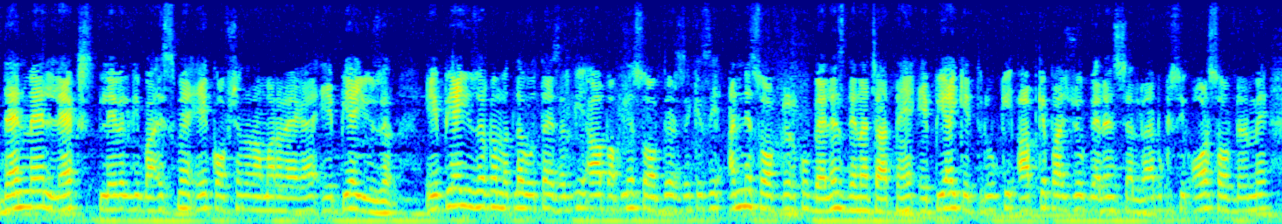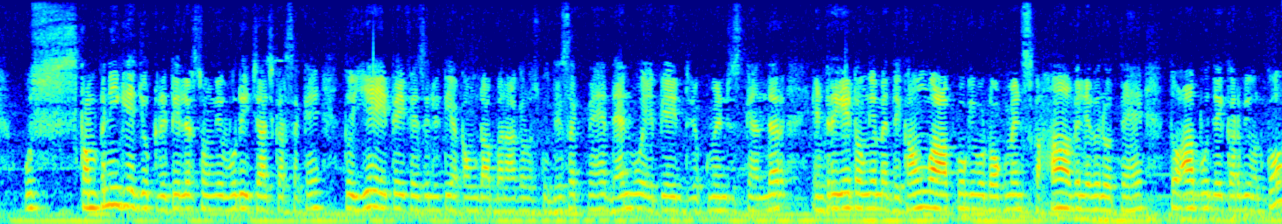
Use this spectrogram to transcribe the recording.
देन मैं नेक्स्ट लेवल की बात इसमें एक ऑप्शन और हमारा रहेगा एपीआई यूज़र एपीआई यूज़र का मतलब होता है, सर, कि आप अपने सॉफ्टवेयर से किसी अन्य सॉफ्टवेयर को बैलेंस देना चाहते हैं एपीआई के थ्रू कि आपके पास जो बैलेंस चल रहा है वो किसी और सॉफ्टवेयर में उस कंपनी के जो रिटेलर्स होंगे वो रिचार्ज कर सकें। तो ये एपीआई फैसिलिटी अकाउंट आप बनाकर उसको दे सकते हैं। देन वो एपीआई डॉक्यूमेंट्स के अंदर इंट्रीगेट होंगे। मैं दिखाऊँगा आपको कि वो डॉक्यूमेंट्स कहाँ अवेलेबल होते हैं। तो आप वो देकर भी उनको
